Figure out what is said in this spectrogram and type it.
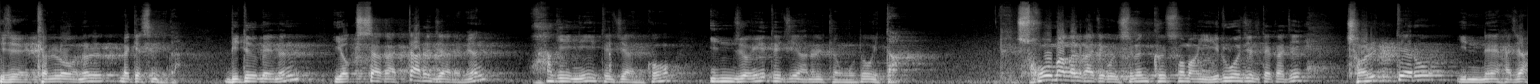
이제 결론을 맺겠습니다. 믿음에는 역사가 따르지 않으면 확인이 되지 않고 인정이 되지 않을 경우도 있다. 소망을 가지고 있으면 그 소망이 이루어질 때까지 절대로 인내하자.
